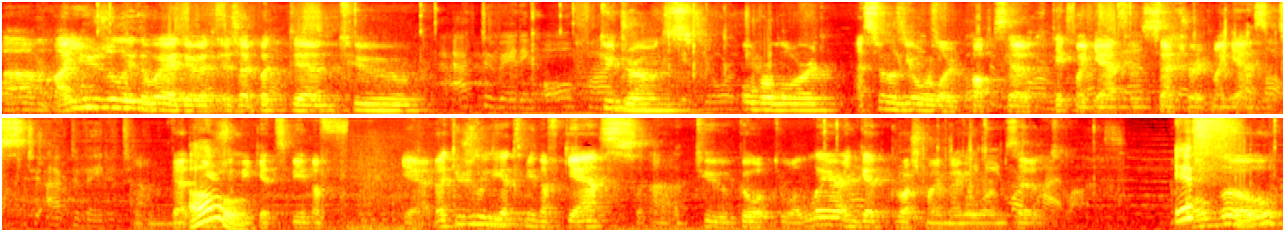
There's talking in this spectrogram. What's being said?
Um, I usually the way I do it is I put down two two drones, Overlord. As soon as the Overlord pops out, take my gases, saturate my gases. Um, that Oh. usually gets me enough. Yeah, that usually gets me enough gas uh, to go up to a lair and get rush my mega worms out. If Although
